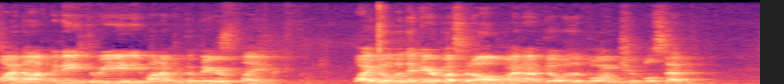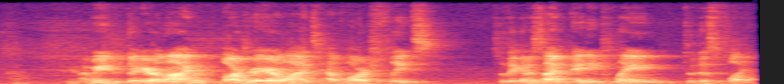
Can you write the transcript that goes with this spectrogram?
Why not an A380? Why not pick a bigger plane? Why go with an Airbus at all? Why not go with a Boeing 777? I mean, the airline, larger airlines have large fleets, so they can assign any plane to this flight.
